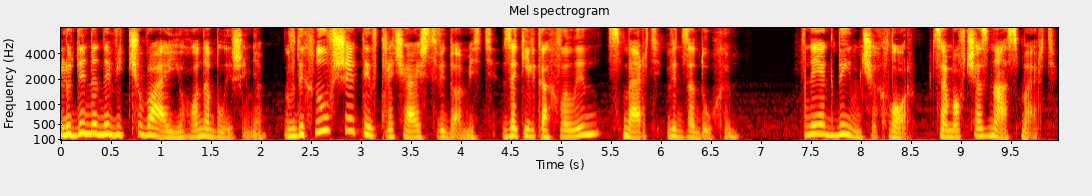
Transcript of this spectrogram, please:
Людина не відчуває його наближення. Вдихнувши, ти втрачаєш свідомість. За кілька хвилин смерть від задухи. Не як дим чи хлор, це мовчазна смерть.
